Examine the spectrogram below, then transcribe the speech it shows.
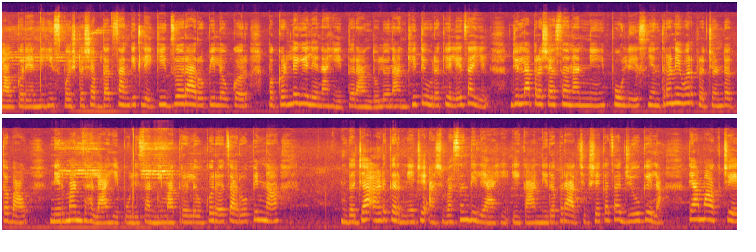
गावकऱ्यांनीही स्पष्ट शब्दात सांगितले की जर आरोपी लवकर पकडले गेले नाही तर आंदोलन आणखी तीव्र केले जाईल. जिल्हा प्रशासनांनी पोलीस यंत्रणेवर प्रचंड दबाव निर्माण झाला आहे. पोलिसांनी मात्र लवकरच आरोपींना गजाआड करण्याचे आश्वासन दिले आहे. एका निरपराध शिक्षकाचा जीव गेला. त्यामागचे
